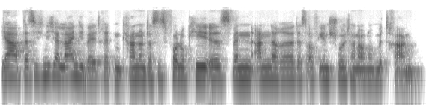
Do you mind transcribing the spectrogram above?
Ja, dass ich nicht allein die Welt retten kann und dass es voll okay ist, wenn andere das auf ihren Schultern auch noch mittragen.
